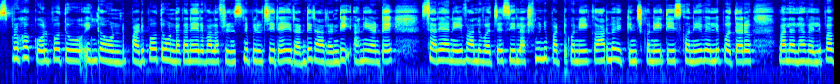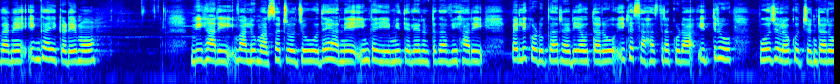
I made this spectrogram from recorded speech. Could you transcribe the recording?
స్పృహ కోల్పోతూ ఇంకా ఉండ పడిపోతూ ఉండగానే వాళ్ళ ఫ్రెండ్స్ని పిలిచి రే రండి రా రండి అని అంటే సరే అని వాళ్ళు వచ్చేసి లక్ష్మిని పట్టుకొని కారులో ఎక్కించుకొని తీసుకొని వెళ్ళిపోతారు. వాళ్ళు అలా వెళ్ళిపోగానే ఇంకా ఇక్కడేమో విహారీ వాళ్ళు మరుసటి రోజు ఉదయాన్నే ఇంకా ఏమీ తెలియనట్టుగా విహారీ పెళ్ళి కొడుకుగా రెడీ అవుతారు. ఇక సహస్ర కూడా ఇద్దరు పూజలో కూర్చుంటారు.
